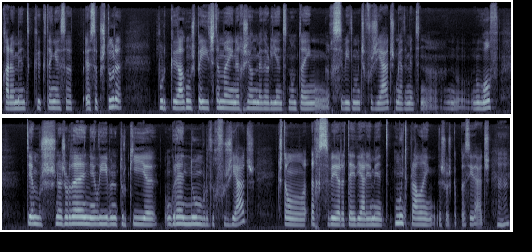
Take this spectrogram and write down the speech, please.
claramente, que, que tem essa, essa postura porque alguns países também na região do Médio Oriente não têm recebido muitos refugiados, nomeadamente no, no, no Golfo. Temos na Jordânia, Líbano, Turquia um grande número de refugiados que estão a receber até diariamente muito para além das suas capacidades uhum.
